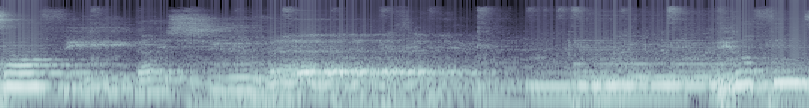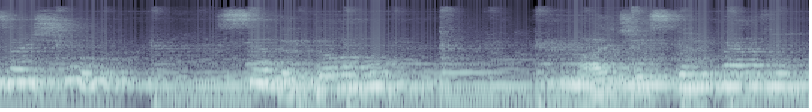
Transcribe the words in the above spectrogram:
soft feeling I should have Little things I just to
